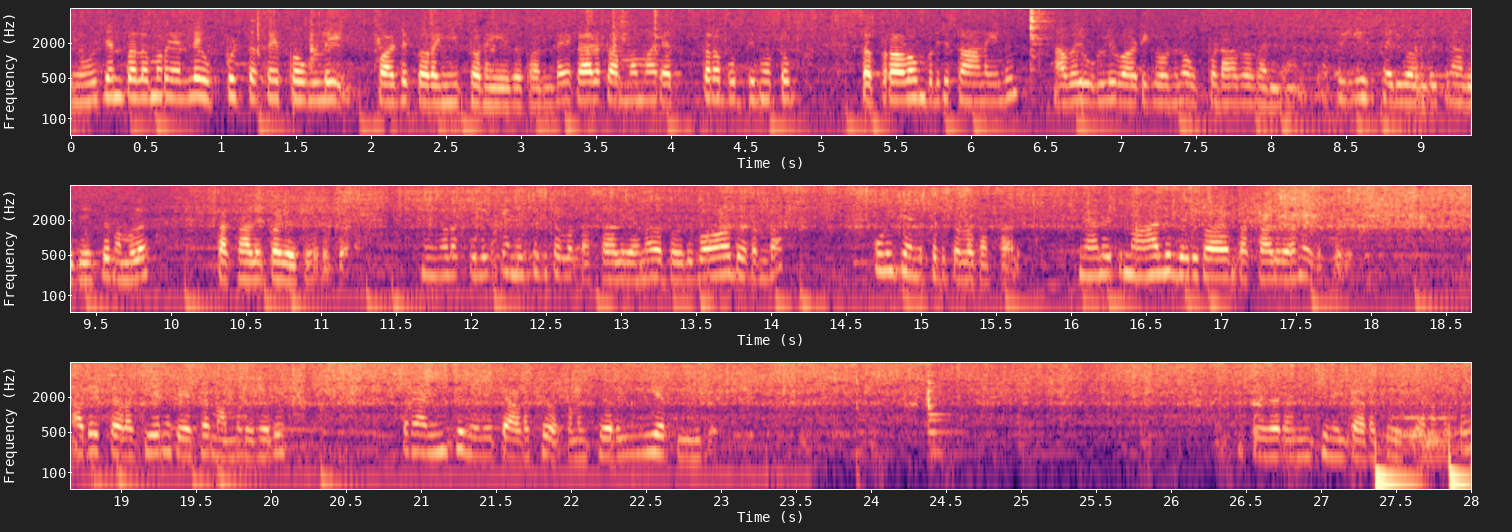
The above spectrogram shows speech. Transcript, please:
ന്യൂജൻ തലമുറയല്ലേ ഉപ്പിട്ടൊക്കെ ഇപ്പോൾ ഉള്ളി വാട്ടി തുടങ്ങി തുടങ്ങിയത്. പണ്ടേ കാലത്ത് അമ്മമാർ എത്ര ബുദ്ധിമുട്ടും പെപ്രാളവും പിടിച്ചിട്ടാണെങ്കിലും അവർ ഉള്ളി വാട്ടിക്കൊണ്ടുവന്ന് ഉപ്പിടാതെ തന്നെയാണ്. അപ്പോൾ ഈ പരിപാടിത്തിന് അതിലേക്ക് നമ്മൾ തക്കാളിപ്പഴം ഇട്ട് കൊടുക്കുക. നിങ്ങളുടെ പുളിക്കനുസരിച്ചുള്ള തക്കാളിയാണ് കേട്ടോ. ഒരുപാട് ഇടണ്ട. പുളിക്കനുസരിച്ചുള്ള തക്കാളി. ഞാനൊരു നാല് പേര് ഭാഗം തക്കാളിയാണ് എടുത്തത്. അത് തിളക്കിയതിന് ശേഷം നമ്മളിതൊരു ഒരു അഞ്ച് മിനിറ്റ് അടച്ച് വെക്കണം. ചെറിയ തീയിൽ അപ്പോൾ ഇതൊരു അഞ്ച് മിനിറ്റ് അടച്ച് വെക്കാം നമുക്ക്.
